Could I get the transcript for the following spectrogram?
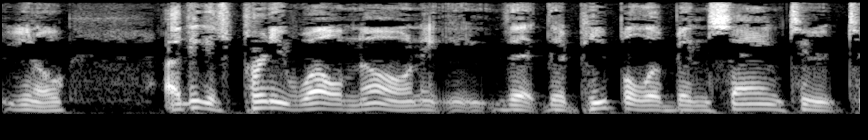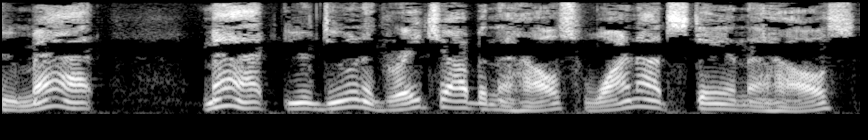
you know, I think it's pretty well known eh, that that people have been saying to to Matt, Matt, you're doing a great job in the House. Why not stay in the House?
